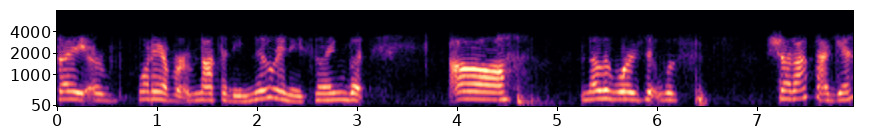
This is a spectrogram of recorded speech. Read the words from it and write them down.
say or whatever. Not that he knew anything, but uh, in other words, it was shut up. I guess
